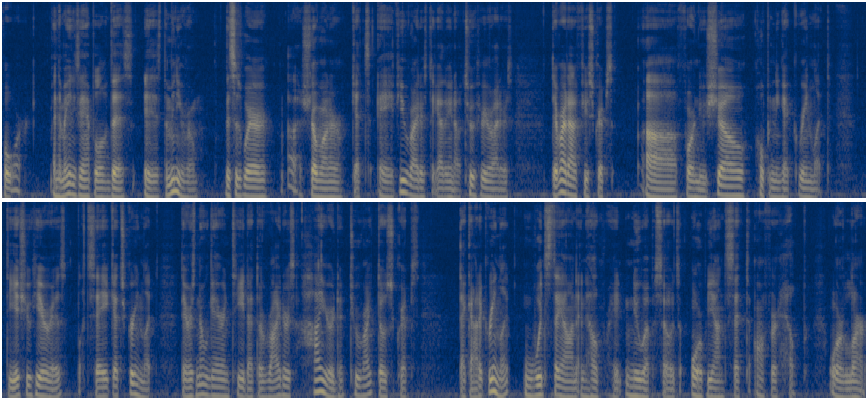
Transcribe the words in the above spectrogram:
for. And the main example of this is the mini room, this is where a showrunner gets a few writers together, you know, two or three writers. They write out a few scripts uh, for a new show, hoping to get greenlit. The issue here is, let's say it gets greenlit. There is no guarantee that the writers hired to write those scripts that got it greenlit would stay on and help write new episodes or be on set to offer help or learn.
